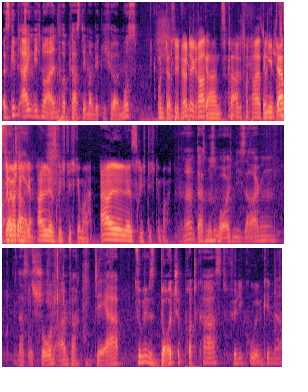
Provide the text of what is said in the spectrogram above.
Es gibt eigentlich nur einen Podcast, den man wirklich hören muss. Und das Und den hört ihr gerade. Ganz klar. Also von daher Wenn ihr das hört- hört, habt sagen. ihr alles richtig gemacht. Alles richtig gemacht. Ne, das müssen wir euch nicht sagen. Das ist schon einfach der, zumindest deutsche Podcast für die coolen Kinder.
